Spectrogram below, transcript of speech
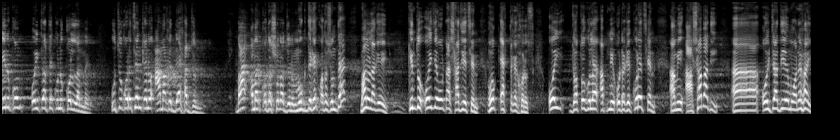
এইরকম ওইটাতে কোনো কল্যাণ নেই। উঁচু করেছেন কেন? আমাকে দেখার জন্য বা আমার কথা শোনার জন্য। মুখ দেখে কথা শুনতে ভালো লাগে এই। কিন্তু ওই যে ওটা সাজিয়েছেন, হোক এক টাকা খরচ, ওই যতগুলা আপনি ওটাকে করেছেন, আমি আশাবাদী ওইটা দিয়ে মনে হয়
